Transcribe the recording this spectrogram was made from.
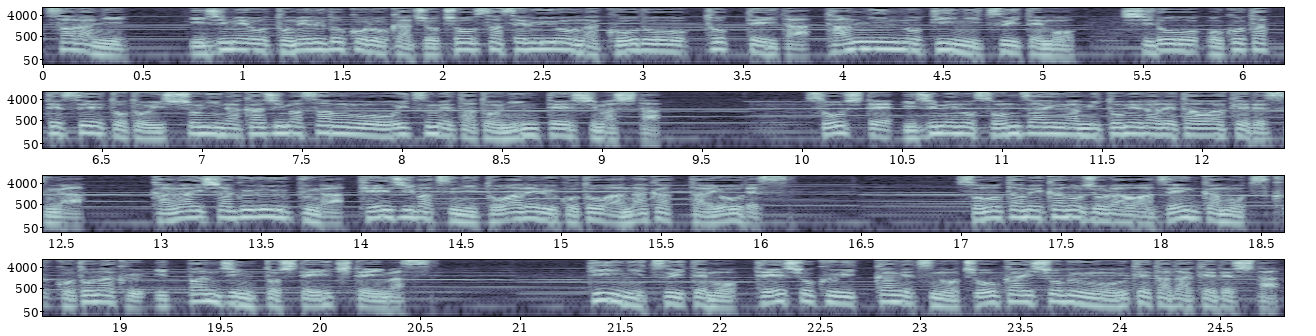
さらに、いじめを止めるどころか助長させるような行動をとっていた担任の T についても、指導を怠って生徒と一緒に中島さんを追い詰めたと認定しました。そうしていじめの存在が認められたわけですが、加害者グループが刑事罰に問われることはなかったようです。そのため彼女らは前科もつくことなく一般人として生きています。T についても停職1ヶ月の懲戒処分を受けただけでした。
